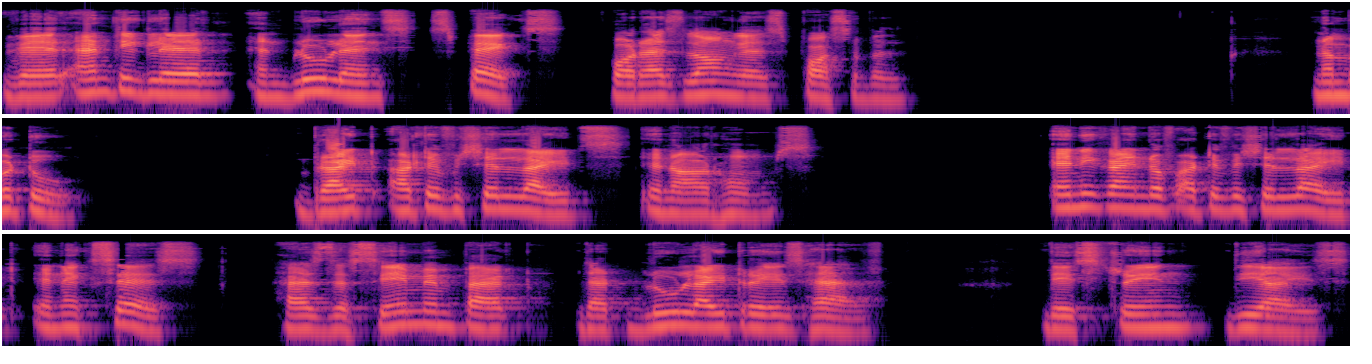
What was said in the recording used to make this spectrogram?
Wear anti-glare and blue lens specs for as long as possible. Number 2. Bright artificial lights in our homes. Any kind of artificial light in excess has the same impact that blue light rays have. They strain the eyes.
